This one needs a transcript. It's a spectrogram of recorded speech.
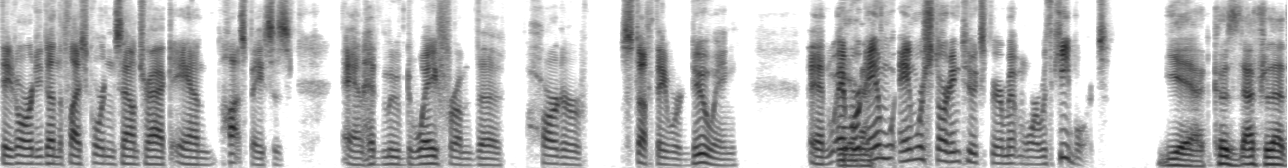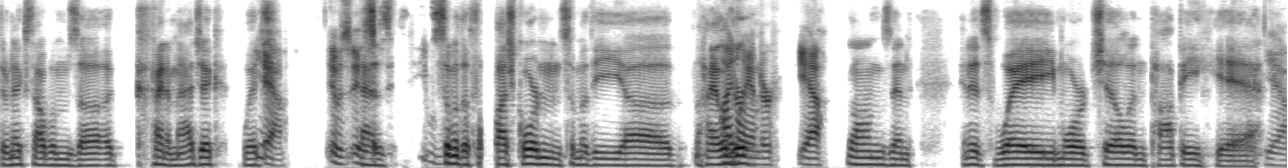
they'd already done the Flash Gordon soundtrack and Hot Spaces, and had moved away from the harder stuff they were doing. And and Yeah. we're and, and we're starting to experiment more with keyboards. Yeah, because after that, their next album's uh, kind of magic, which yeah. It was it's has some of the Flash Gordon and some of the uh, Highlander, Highlander. Yeah. songs, and and it's way more chill and poppy. Yeah, Yeah.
